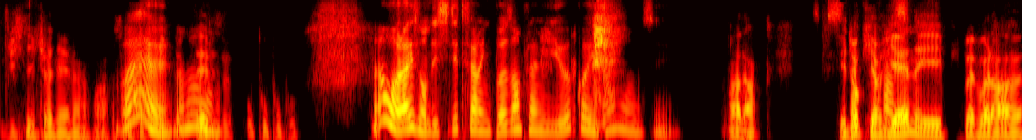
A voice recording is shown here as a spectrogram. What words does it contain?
Disney Channel. Hein, voilà, que Ouais, non, pou, pou, pou, pou. Non, voilà, ils ont décidé de faire une pause en plein milieu, quoi. Et non, c'est. Voilà. Et donc ils reviennent et puis ben voilà, euh,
